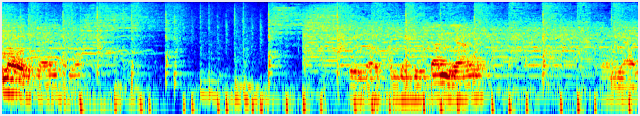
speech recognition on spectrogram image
yang bawah nol guys ya. Tinggal pembentukan yang bagian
